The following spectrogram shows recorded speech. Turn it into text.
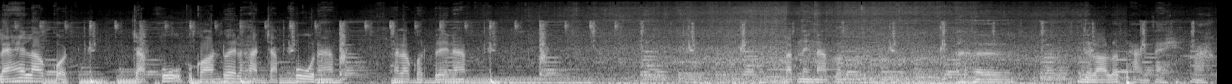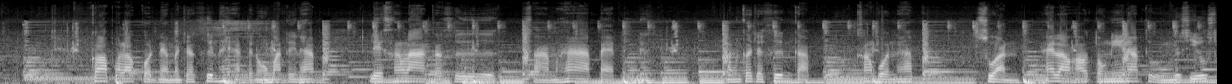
และให้เรากดจับคู่อุปกรณ์ด้วยรหัสจับคู่นะครับ ให้เรากดไปเลยนะครับแป๊บหนึ่งนะครับเออ เดี๋ยวรอรถผ่านไปมา ก็พอเรากดเนี่ยมันจะขึ้นให้อัตโนมัติเลยนะครับ เลขข้างล่างก็คือ 35811 มันก็จะขึ้นกับข้างบนนะครับ ส่วนให้เราเอาตรงนี้นะครับที่ผมจะชี้ลูกศ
